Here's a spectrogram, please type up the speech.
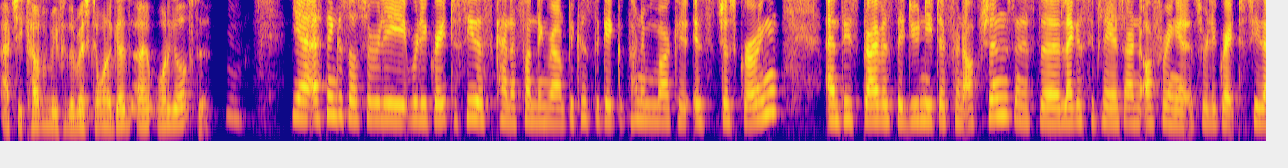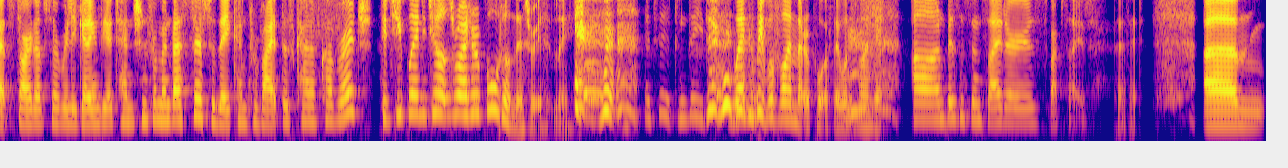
actually cover me for the risk I want to go, I want to go after. Hmm. Yeah, I think it's also really, really great to see this kind of funding round because the gig economy market is just growing. And these drivers, they do need different options. And if the legacy players aren't offering it, it's really great to see that startups are really getting the attention from investors so they can provide this kind of coverage. Did you by any chance write a report on this recently? I did, indeed. Where can people find that report if they want to find it? On Business Insider's website. Perfect. Um,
